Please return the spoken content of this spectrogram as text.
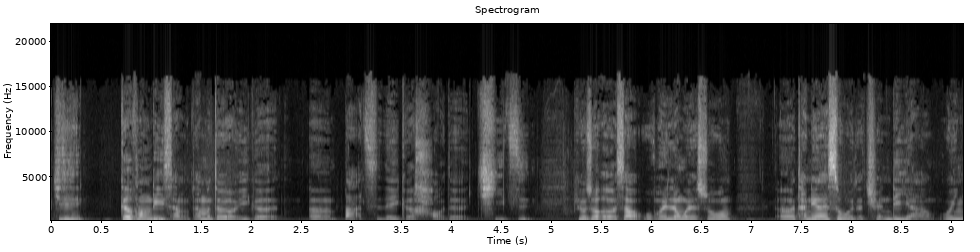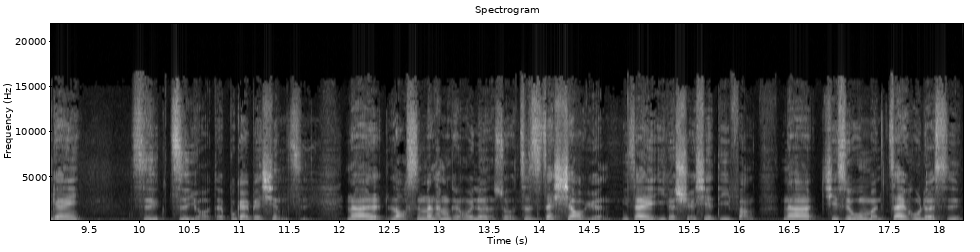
其实各方立场他们都有一个呃把持的一个好的旗帜。譬如说儿少，我会认为说，呃，谈恋爱是我的权利啊，我应该是自由的，不该被限制。那老师们他们可能会认为说，这是在校园，你在一个学习的地方。那其实我们在乎的是，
